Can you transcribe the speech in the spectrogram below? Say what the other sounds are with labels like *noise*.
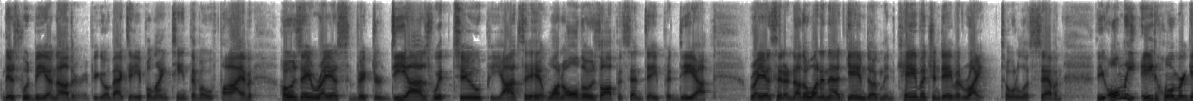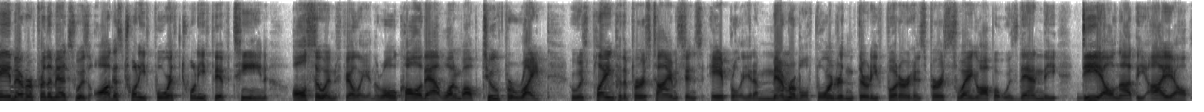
This would be another. If you go back to April 19th of 05, Jose Reyes, Victor Diaz with two, Piazza hit one, all those off Vicente Padilla. Reyes hit another one in that game, Doug Mientkiewicz and David Wright, total of seven. The only eight homer game ever for the Mets was August 24th, 2015, also in Philly. And the roll call of that one, while two for Wright, who was playing for the first time since April. He had a memorable 430 footer, his first swing off what was then the DL, not the IL.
